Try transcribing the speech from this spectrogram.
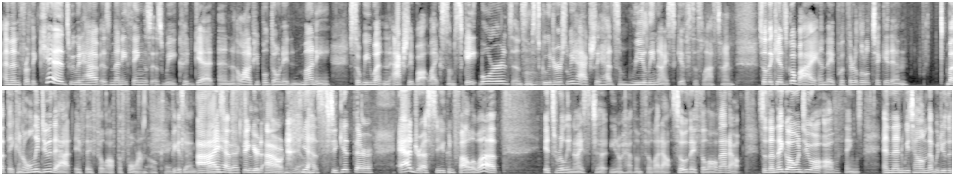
And then for the kids, we would have as many things as we could get, and a lot of people donated money. So we went and actually bought like some skateboards and some oh. scooters. We actually had some really nice gifts this last time. So the kids go by and they put their little ticket in. But they can only do that if they fill out the form. Okay, Because again, I have back to the figured out, yeah. yes, to get their address so you can follow up it's really nice to you know have them fill that out. So they fill all that out. So then they go and do all, all the things, and then we tell them that we do the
